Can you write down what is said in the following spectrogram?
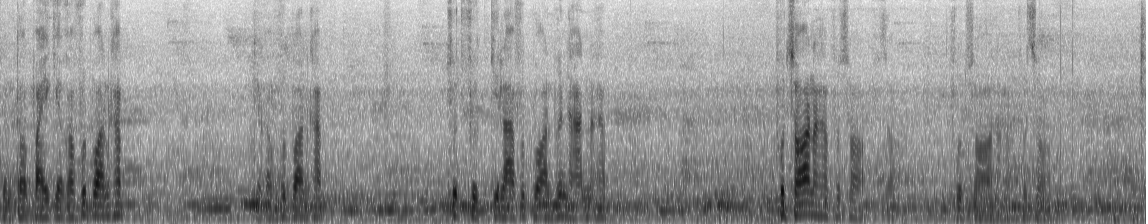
คนต่อไปเกี่ยวกับฟุตบอลครับ เกี่ยวกับฟุตบอลครับ ชุดฝึกกีฬาฟุตบอลพื้นฐานนะครับ ฟุตซอลนะครับ ฟุตซอล ฟุตซอลนะครับฟุตซอลโอเค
